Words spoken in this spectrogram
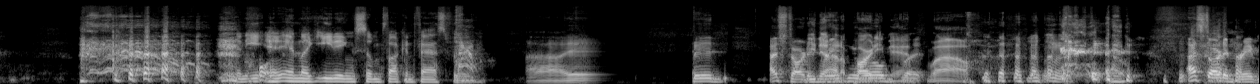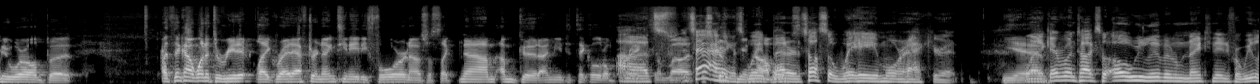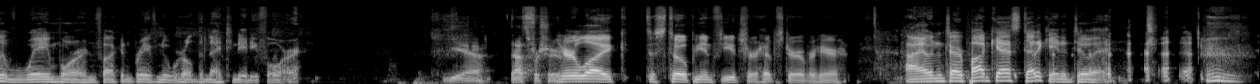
and, eat, and and like eating some fucking fast food. Uh, it, did I started? You know how to Brave New party, World, man. but- Wow. I started Brave New World, but I think I wanted to read it like right after 1984, and I was just like, "Nah, I'm, I'm good. I need to take a little break Uh, it's, from." Uh, it's- I think it's dystopian way better. It's also way more accurate. yeah, Like everyone talks about, oh, we live in 1984. We live way more in fucking Brave New World than 1984. yeah, that's for sure. You're like dystopian future hipster over here. I have an entire podcast dedicated to it.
